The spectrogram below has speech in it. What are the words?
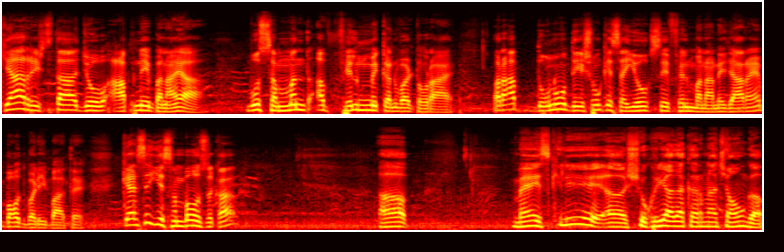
क्या रिश्ता जो आपने बनाया, वो संबंध अब फ़िल्म में कन्वर्ट हो रहा है? और आप दोनों देशों के सहयोग से फ़िल्म बनाने जा रहे हैं बहुत बड़ी बात है। कैसे ये संभव हो सका? आ, मैं इसके लिए शुक्रिया अदा करना चाहूँगा।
